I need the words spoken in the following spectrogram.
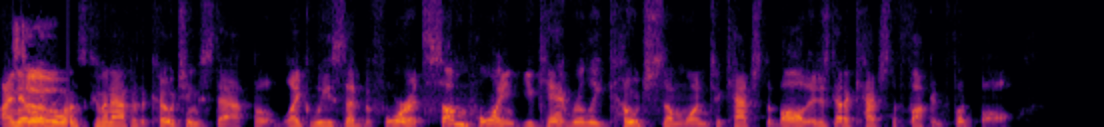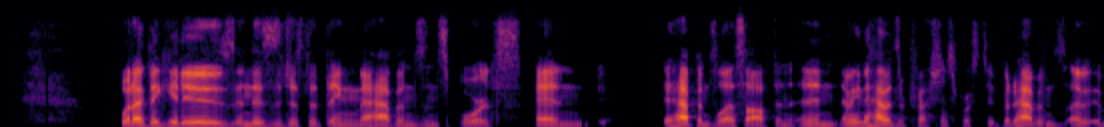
I know So- everyone's coming after the coaching staff, but like we said before, at some point you can't really coach someone to catch the ball. They just got to catch the fucking football. What I think it is, and this is just a thing that happens in sports, and it happens less often. And I mean, it happens in professional sports too, but it happens. It,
